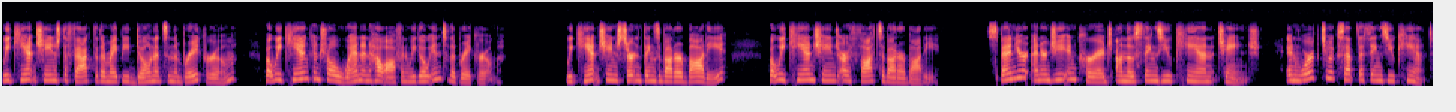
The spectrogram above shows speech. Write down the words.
We can't change the fact that there might be donuts in the break room, but we can control when and how often we go into the break room. We can't change certain things about our body, but we can change our thoughts about our body. Spend your energy and courage on those things you can change and work to accept the things you can't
